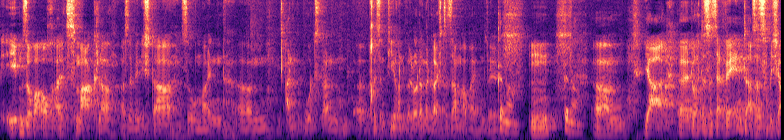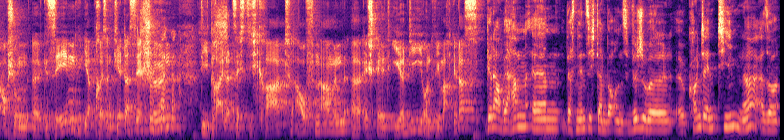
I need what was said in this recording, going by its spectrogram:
ebenso aber auch als Makler. Also wenn ich da so mein ähm, Angebot dann äh, präsentieren will oder mit euch zusammenarbeiten will. Genau. Mhm. genau. Ähm, ja, äh, du hattest es erwähnt, also das habe ich ja auch schon äh, gesehen. Ihr präsentiert das sehr schön. die 360-Grad-Aufnahmen, äh, erstellt ihr die und wie macht ihr das? Genau, wir haben, ähm, das nennt sich dann bei uns Visual Content-Team. Ne? Also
